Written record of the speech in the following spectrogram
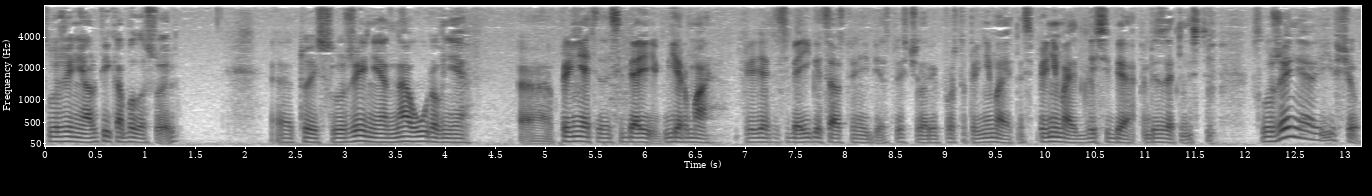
служение Альпи Кабыла Сойль, то есть служение на уровне принятия на себя ерма, принять на себя иго Царства Небес. То есть человек просто принимает, принимает для себя обязательности служения и все,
